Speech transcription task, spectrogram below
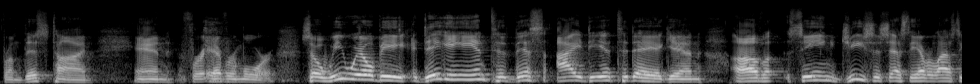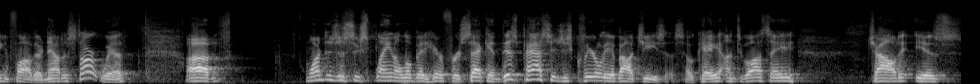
from this time and forevermore. So we will be digging into this idea today again of seeing Jesus as the everlasting Father. Now, to start with, um, I wanted to just explain a little bit here for a second. This passage is clearly about Jesus, okay? Unto us a child is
